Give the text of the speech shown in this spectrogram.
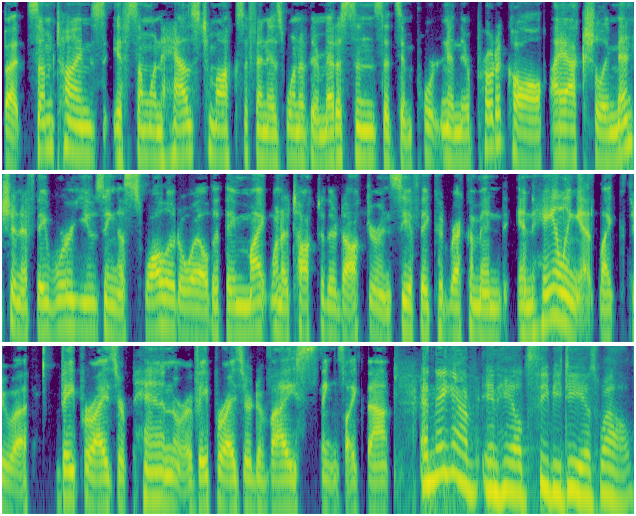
But sometimes, if someone has tamoxifen as one of their medicines that's important in their protocol, I actually mention if they were using a swallowed oil that they might want to talk to their doctor and see if they could recommend inhaling it, like through a vaporizer pen or a vaporizer device, things like that. And they have inhaled CBD as well.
